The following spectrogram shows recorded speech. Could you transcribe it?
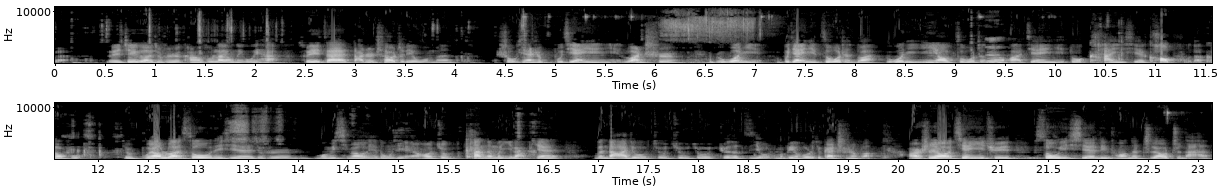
对，所以这个就是抗生素滥用的一个危害。所以在打针吃药这里，我们首先是不建议你乱吃。如果你不建议你自我诊断，如果你硬要自我诊断的话，建议你多看一些靠谱的科普，就不要乱搜那些就是莫名其妙的一些东西，然后就看那么一两篇问答就就就就觉得自己有什么病或者就该吃什么，而是要建议去搜一些临床的治疗指南。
